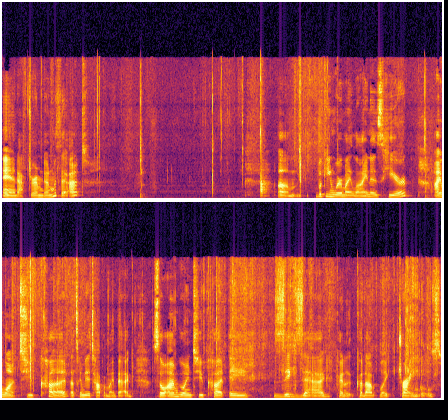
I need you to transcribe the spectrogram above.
And after I'm done with that, um, looking where my line is here, I want to cut, that's going to be the top of my bag. So I'm going to cut a zigzag, kind of cut out like triangles.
